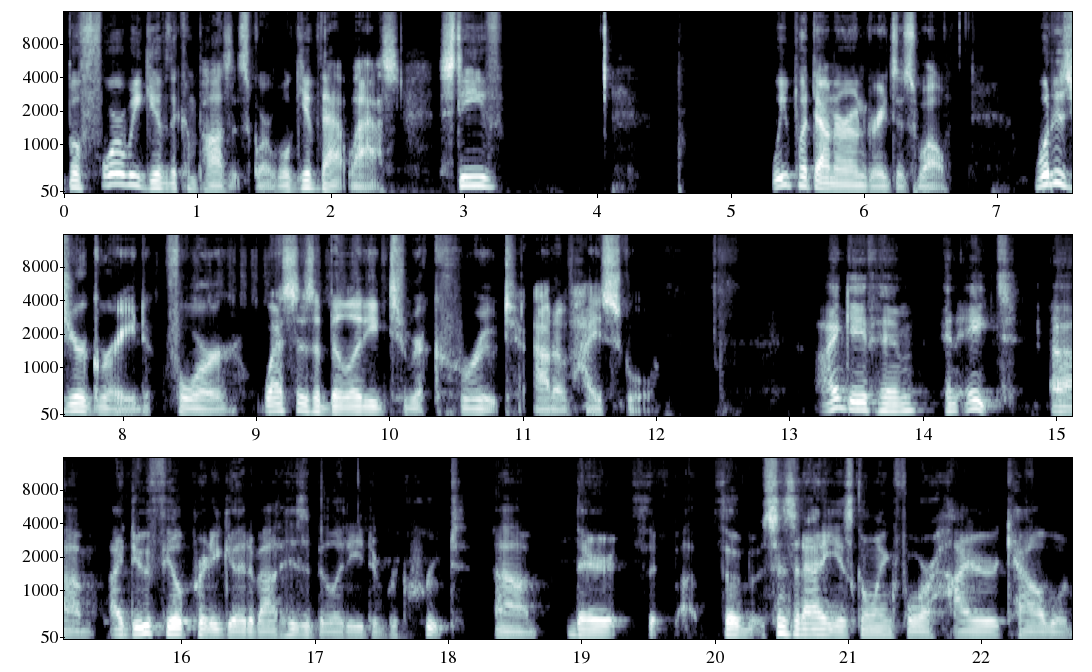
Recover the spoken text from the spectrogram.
before we give the composite score, we'll give that last. Steve, we put down our own grades as well. What is your grade for Wes's ability to recruit out of high school? I gave him an eight. Um, I do feel pretty good about his ability to recruit. Um, there, the, the Cincinnati is going for higher caliber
